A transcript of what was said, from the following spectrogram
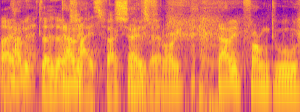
Ah, David, ja, das ist ein David, Scheißfaktor Scheiß David, fang du.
